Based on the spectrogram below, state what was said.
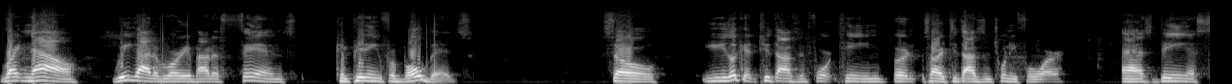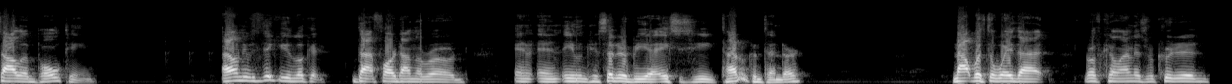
Right now, we got to worry about as fans competing for bowl bids. So you look at 2014 or sorry 2024 as being a solid bowl team. I don't even think you look at that far down the road and, and even consider to be an ACC title contender. Not with the way that North Carolina is recruited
